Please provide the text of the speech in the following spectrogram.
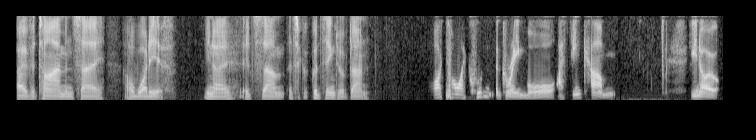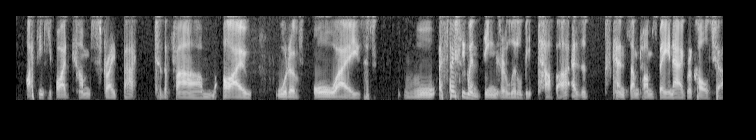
over time and say, "Oh, what if?" You know, it's um, it's a good thing to have done. Oh, Tom, I couldn't agree more. I think, um, you know, I think if I'd come straight back to the farm, I would have always, especially when things are a little bit tougher, as it can sometimes be in agriculture,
